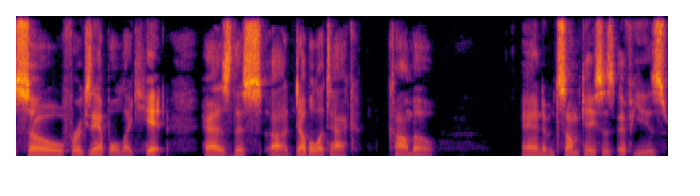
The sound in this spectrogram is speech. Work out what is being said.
So, for example, like Hit has this uh, double attack combo and in some cases, if he is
